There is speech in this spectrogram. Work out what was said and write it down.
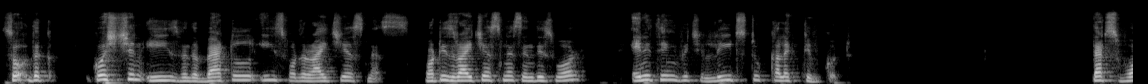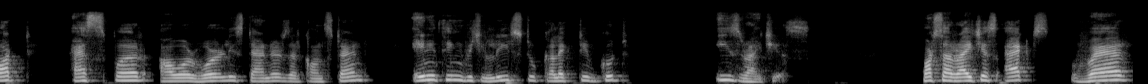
So the question is when the battle is for the righteousness, what is righteousness in this world? Anything which leads to collective good. That's what, as per our worldly standards, are constant. Anything which leads to collective good is righteous. What's our righteous acts? Where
